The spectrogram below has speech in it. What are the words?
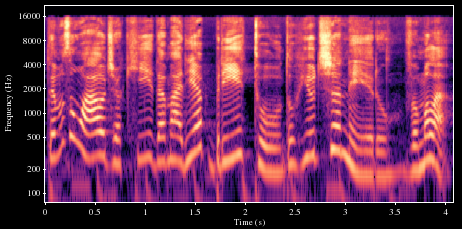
Temos um áudio aqui da Maria Brito, do Rio de Janeiro. Vamos lá.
